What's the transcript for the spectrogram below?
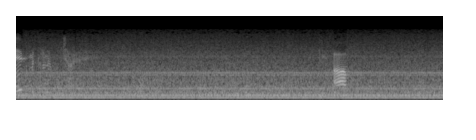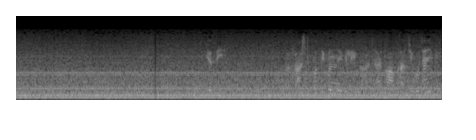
एक मित्र ने पूछा है कि आप यदि राष्ट्रपति बनने के लिए कहा जाए तो आप राज़ी हो जाएँगे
